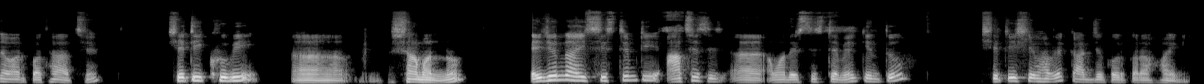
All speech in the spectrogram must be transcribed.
নেওয়ার কথা আছে, সেটি খুবই সামান্য। এই জন্য এই সিস্টেমটি আছে আমাদের সিস্টেমে কিন্তু সেটি সেভাবে কার্যকর করা হয়নি।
